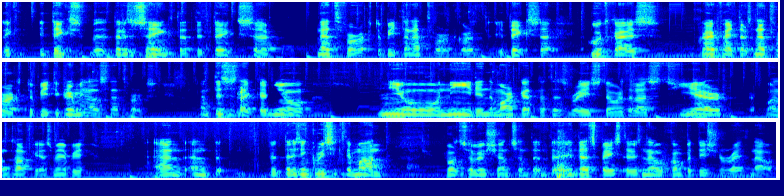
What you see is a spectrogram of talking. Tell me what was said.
like it takes there is a saying that it takes uh, network to beat the network, or it takes uh, good guys, crime fighters network to beat the criminals networks. And this is like a new new need in the market that has raised over the last year, one and a half years maybe, and and th- there is increasing demand for solutions, and, and in that space there is no competition right now.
